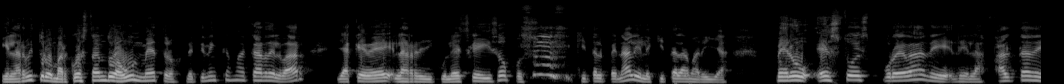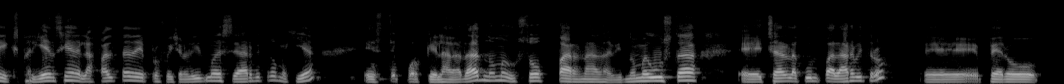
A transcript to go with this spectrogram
Y el árbitro lo marcó estando a un metro. Le tienen que marcar del bar, ya que ve la ridiculez que hizo, pues quita el penal y le quita la amarilla pero esto es prueba de, de, la falta de experiencia, de la falta de profesionalismo de ese árbitro Mejía, este, porque la verdad no me gustó para nada, David. No me gusta eh, echar la culpa al árbitro, eh, pero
